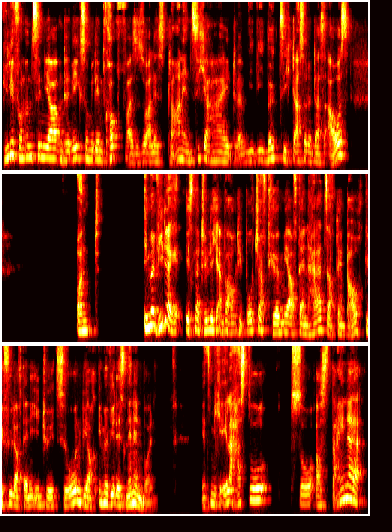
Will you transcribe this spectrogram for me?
Viele von uns sind ja unterwegs so mit dem Kopf, also so alles Planen, Sicherheit, äh, wie, wie wirkt sich das oder das aus? Und immer wieder ist natürlich einfach auch die Botschaft, hör mehr auf dein Herz, auf dein Bauchgefühl, auf deine Intuition, wie auch immer wir das nennen wollen. Jetzt, Michaela, hast du so aus deiner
